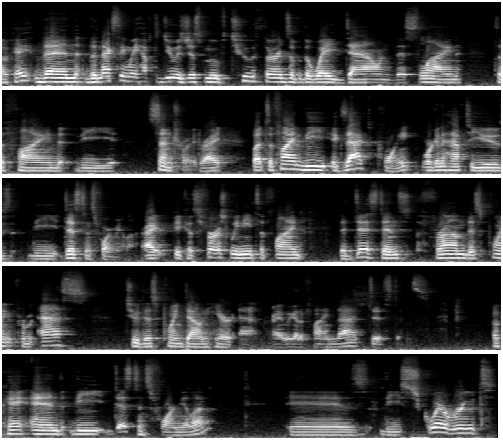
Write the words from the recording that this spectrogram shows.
Okay, then the next thing we have to do is just move two thirds of the way down this line to find the centroid, right? But to find the exact point, we're going to have to use the distance formula, right? Because first we need to find the distance from this point from S to this point down here, M, right? We got to find that distance. Okay, and the distance formula is the square root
